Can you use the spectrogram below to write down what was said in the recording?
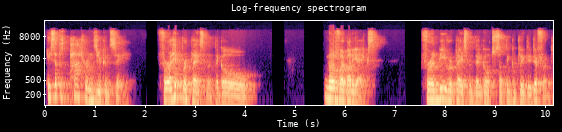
He said there's patterns you can see for a hip replacement, they go notified body X. For a knee replacement, they'll go to something completely different.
